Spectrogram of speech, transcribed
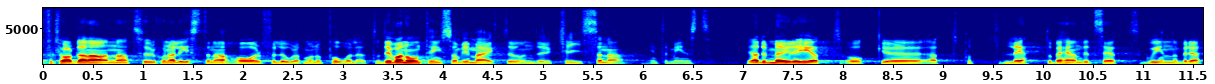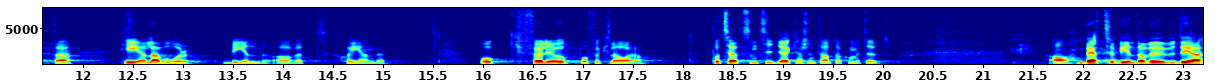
förklarar bland annat hur journalisterna har förlorat monopolet. Och det var någonting som vi märkte under kriserna, inte minst. Vi hade möjlighet och, att på ett lätt och behändigt sätt gå in och berätta hela vår bild av ett skeende och följa upp och förklara på ett sätt som tidigare kanske inte alltid har kommit ut. Ja, bättre bild av UD. Eh,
